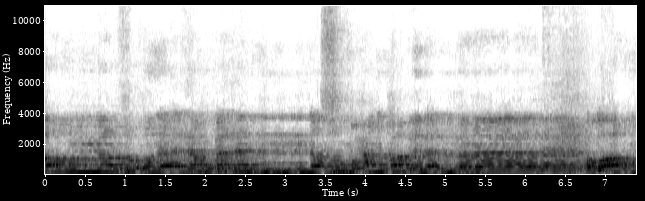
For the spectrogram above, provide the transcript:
اللهم ارزقنا توبة نصوحا قبل الممات. اللهم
